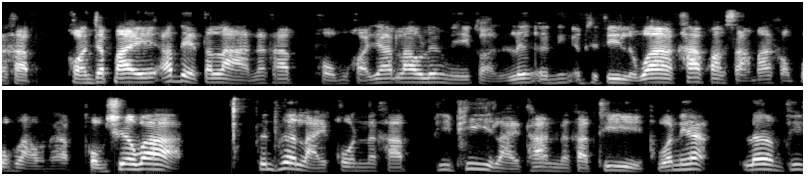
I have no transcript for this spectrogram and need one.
นะครับ ก่อนจะไปอัปเดตตลาดนะครับ ผมขออนุญาตเล่าเรื่องนี้ก่อนเรื่อง earning ability หรือว่าค่าความสามารถของพวกเรานะครับ ผมเชื่อว่าเพื่อนๆหลายคนนะครับ พี่ๆหลายท่านนะครับ ที่วันนี้เริ่มที่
